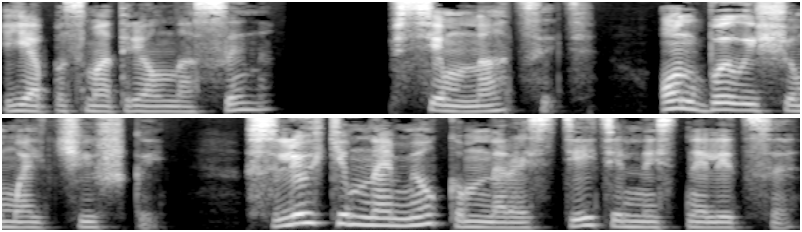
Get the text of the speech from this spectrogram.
Я посмотрел на сына. В семнадцать он был еще мальчишкой, с легким намеком на растительность на лице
